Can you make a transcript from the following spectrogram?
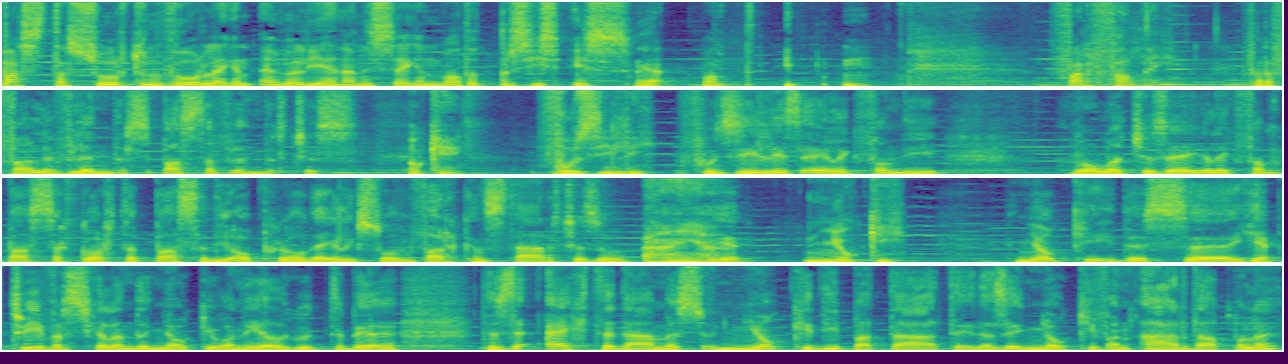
pastasoorten voorleggen en wil jij dan eens zeggen wat het precies is? Ja. Want ik... mm. Farfalle. Farfalle vlinders, pasta vlindertjes. Oké. Fusilli. Fusilli is eigenlijk van die rolletjes eigenlijk, van pasta, korte pasta, die opgerold, eigenlijk zo'n varkenstaartje zo. Ah ja. Hier. Gnocchi. Gnocchi. Dus eh, je hebt twee verschillende gnocchi, want heel goed te bij. Dus de echte naam is gnocchi di patate. Dat is een gnocchi van aardappelen.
